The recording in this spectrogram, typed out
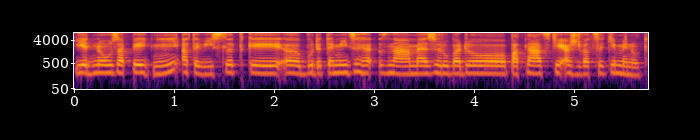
jednou za pět dní a ty výsledky eh, budete mít známé zhruba do 15 až 20 minut.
